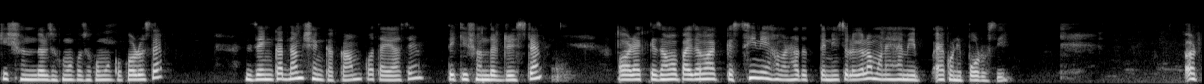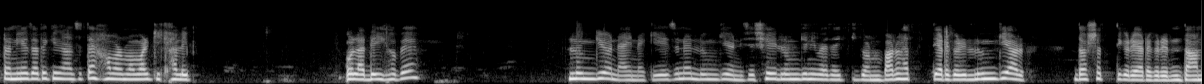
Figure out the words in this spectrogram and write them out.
কি সুন্দর ঝকমকো ঝকমকো করছে। জেঙ্কার দাম সেঙ্কা কাম, কোথায় আছে, তো কি সুন্দর ড্রেসটা। আর একটা জামা পায়জামা একটা সিনে আমার হাতের নিয়ে চলে গেলাম মনে হয় আমি এখনই পড়ছি। ওরটা নিয়ে যাতে কি না যেতে, আমার মামার কি খালি ওলা দেই হবে। লুঙ্গিও নাই নাকি? এই জন্য লুঙ্গিও নিছে। সেই লুঙ্গি নিবে যায় কি করুন বারো হাত তেরো করে লুঙ্গি আর দশ হাত করে একটা করে দাম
